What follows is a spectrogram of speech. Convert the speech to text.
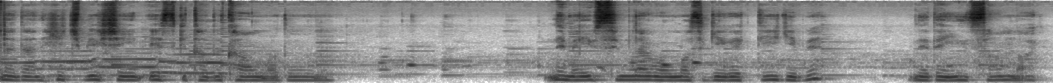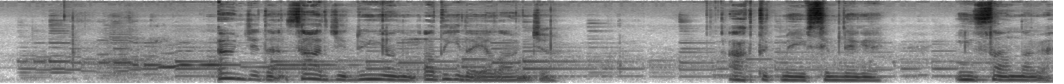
Neden hiçbir şeyin eski tadı kalmadığını. Ne mevsimler olması gerektiği gibi ne de insanlar. Önceden sadece dünyanın adıyla yalancı. Artık mevsimlere, insanlara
